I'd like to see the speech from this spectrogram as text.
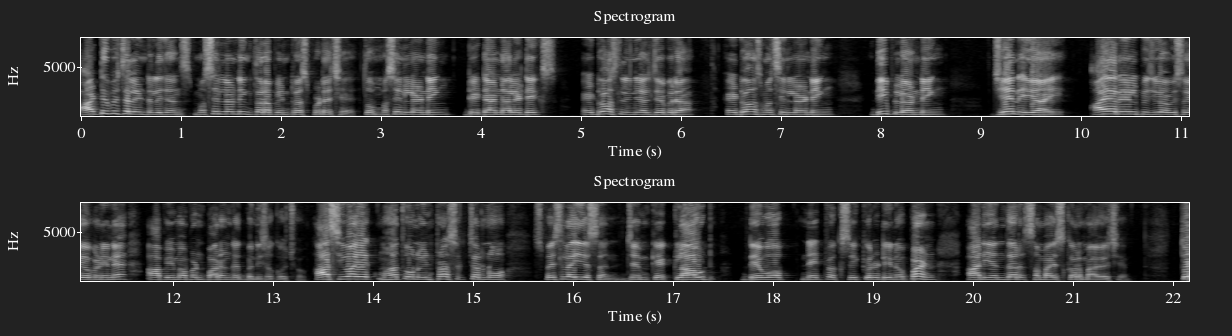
આર્ટિફિશિયલ ઇન્ટેલિજન્સ મશીન લર્નિંગ તરફ ઇન્ટરેસ્ટ પડે છે, તો machine learning data analytics advance linear algebra advance machine learning deep learning gen AI IRNLP જેવા વિષયો ભણીને આપ એમાં પણ પારંગત બની શકો છો. આ સિવાય એક મહત્વનું ઇન્ફ્રાસ્ટ્રક્ચરનો સ્પેશિયલાઇઝેશન જેમ કે ક્લાઉડ ડેવોપ નેટવર્ક સિક્યોરિટીનો પણ આની અંદર સમાવેશ કરવામાં આવ્યો છે. તો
